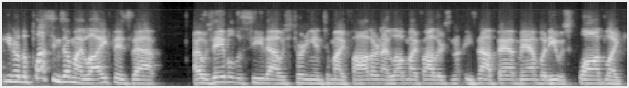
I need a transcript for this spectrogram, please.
you know, the blessings of my life is that I was able to see that I was turning into my father. And I love my father. He's not a bad man, but he was flawed like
